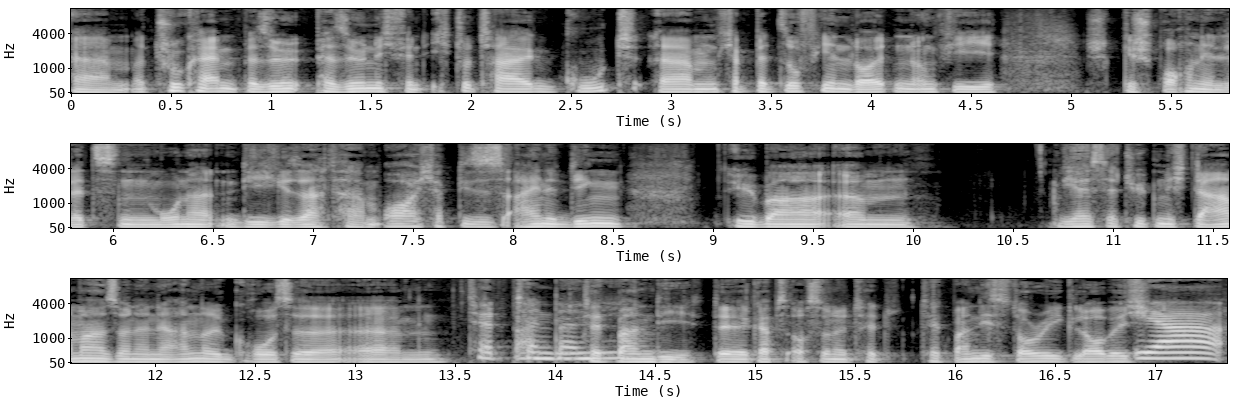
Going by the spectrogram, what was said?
Ähm, True Crime persö persönlich finde ich total gut. Ähm, ich habe mit so vielen Leuten irgendwie gesprochen in den letzten Monaten, die gesagt haben, oh, ich habe dieses eine Ding über, ähm, wie heißt der Typ, nicht Dama, sondern eine andere große ähm, Ted Bundy. Ted Bundy. Da gab es auch so eine Ted, Ted Bundy-Story, glaube ich, Ja,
